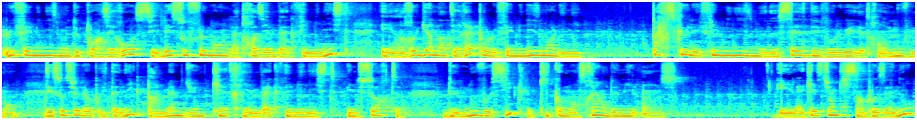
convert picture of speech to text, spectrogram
le féminisme 2.0, c'est l'essoufflement de la troisième vague féministe et un regain d'intérêt pour le féminisme en ligne. Parce que les féminismes ne cessent d'évoluer et d'être en mouvement, des sociologues britanniques parlent même d'une quatrième vague féministe, une sorte de nouveau cycle qui commencerait en 2011. Et la question qui s'impose à nous,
